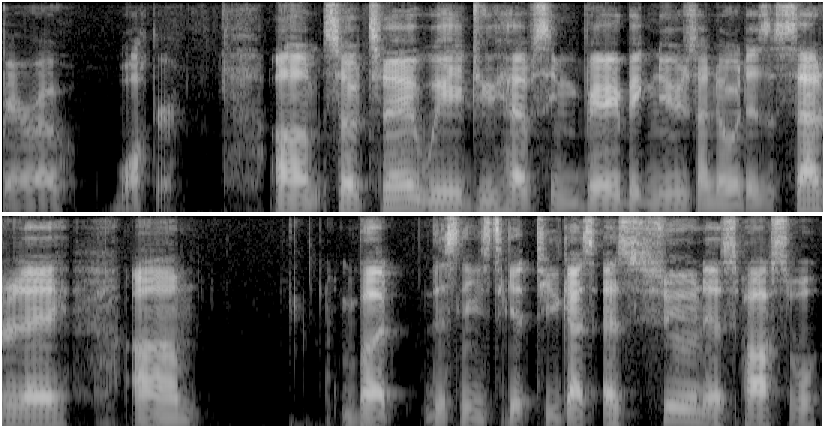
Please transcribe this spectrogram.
Barrow Walker. Um, so today we do have some very big news. I know it is a Saturday, um, but this needs to get to you guys as soon as possible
